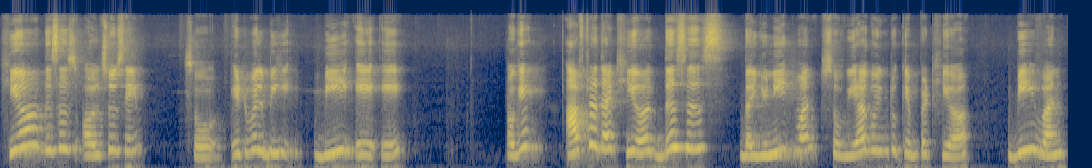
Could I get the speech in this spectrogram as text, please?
Here this is also same. So it will be B, A, A. Okay. After that here this is the unique one. So we are going to keep it here B1,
